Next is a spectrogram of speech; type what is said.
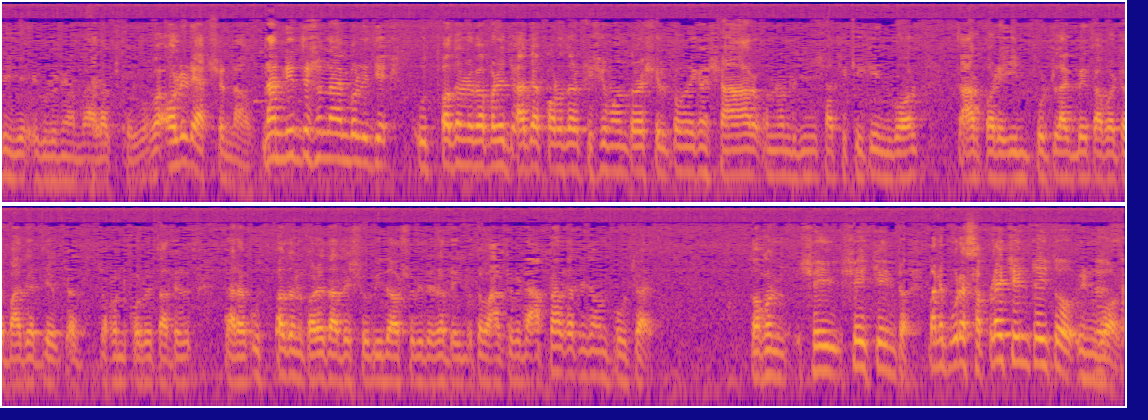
জা- এগুলো নিয়ে আমরা আলোচ করব। বা অলরেডি অ্যাকশন নাও। না নির্দেশনা আমি বলি যে উৎপাদনের ব্যাপারে যা যা করা দরকার কৃষি মন্ত্রণালয় শিল্প এখানে সার অন্যান্য জিনিস আছে কি কি ইনভলভ তারপরে ইনপুট লাগবে তারপর একটা বাজার যে যখন করবে তাদের তারা উৎপাদন করে তাদের সুবিধা অসুবিধাটা দেখবে তবে আলটিমেটলি আপনার কাছে যেমন পৌঁছায় তখন সেই সেই চেইনটা মানে পুরো সাপ্লাই চেইনটাই তো ইনভলভ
